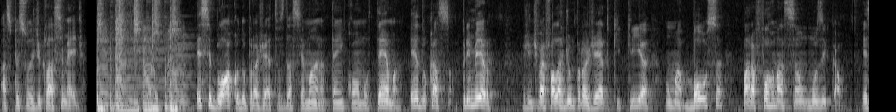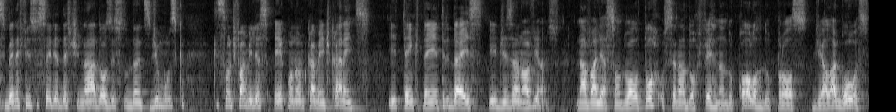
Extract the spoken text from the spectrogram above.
as pessoas de classe média. Esse bloco do Projetos da Semana tem como tema educação. Primeiro, a gente vai falar de um projeto que cria uma bolsa para formação musical. Esse benefício seria destinado aos estudantes de música que são de famílias economicamente carentes e tem que ter entre 10 e 19 anos. Na avaliação do autor, o senador Fernando Collor, do PROS de Alagoas,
